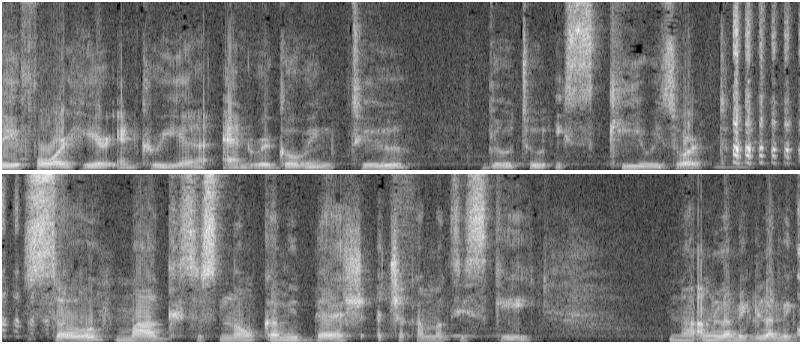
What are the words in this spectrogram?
Day 4 here in Korea and we're going to go to a ski resort. so, mag-snow kami besh at saka magsi-ski na ang lamig-lamig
